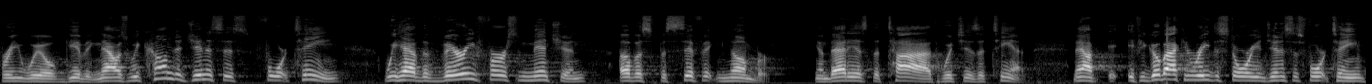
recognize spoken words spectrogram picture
free will giving. Now, as we come to Genesis 14, we have the very first mention of a specific number, and that is the tithe, which is a tenth. Now, if you go back and read the story in Genesis 14,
